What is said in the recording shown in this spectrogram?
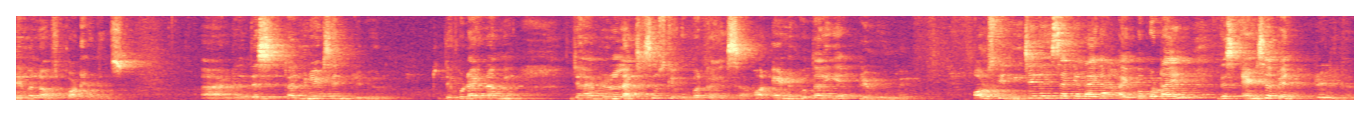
level of cotyledons. And this terminates in plumule. देखो डायग्राम में, जहाँ एम्ब्रियोनल एक्सिस है, उसके ऊपर का हिस्सा और एंड होता है ये प्लूम्यूल में। और उसके नीचे का हिस्सा क्या लाएगा? Hypocotyl this ends up in radicle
